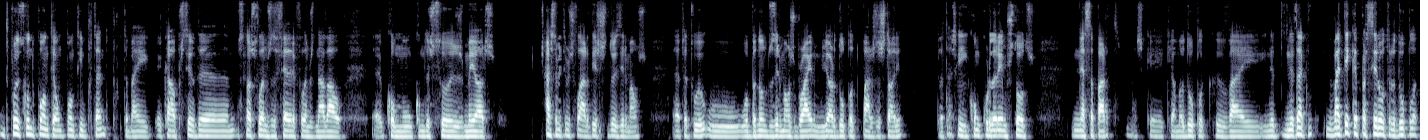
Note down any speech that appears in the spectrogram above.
depois o segundo ponto é um ponto importante, porque também acaba por ser de, se nós falamos de Federer, falamos de Nadal uh, como, como das pessoas maiores. Acho que também temos de falar destes dois irmãos, portanto, o, o, abandono dos irmãos Bryan, melhor dupla de pares da história. Portanto, acho que concordaremos todos nessa parte. Acho que é, que é uma dupla que vai, ainda, ainda, vai ter que aparecer outra dupla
